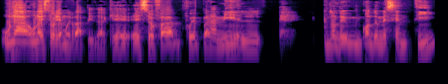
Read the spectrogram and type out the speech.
Una, una historia muy rápida, que eso fue para mí el, donde, cuando me sentí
